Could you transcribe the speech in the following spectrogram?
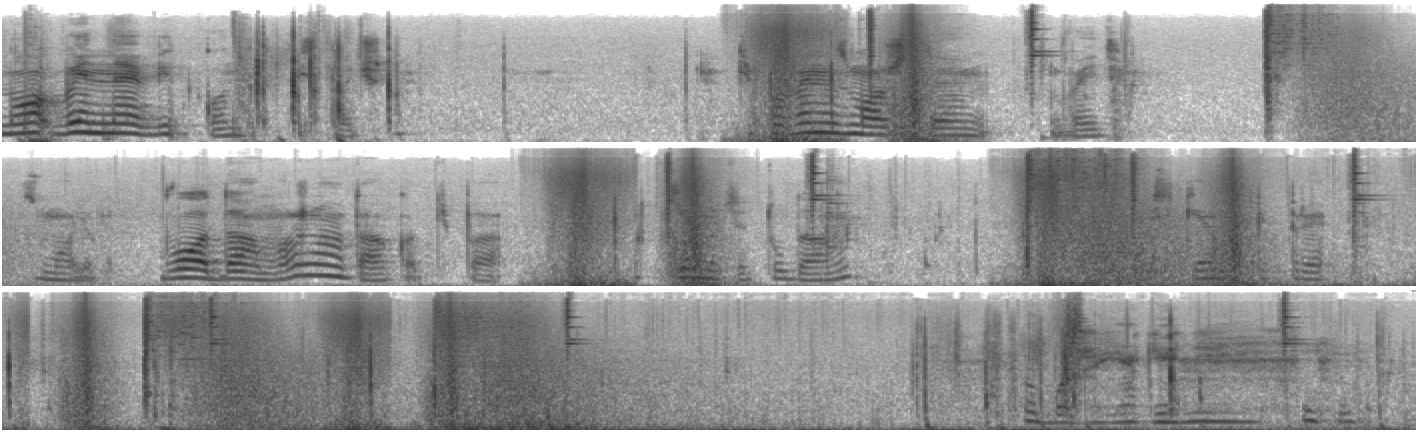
але ви не відконтритесь точно. Типа ви не зможете вийти з молю. Вот, да, можна отак от, типа, кинути туди. Ось кинути під при... О боже, я геній.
